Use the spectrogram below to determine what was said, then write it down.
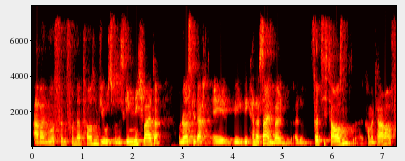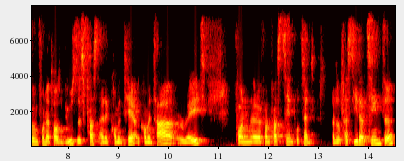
aber nur 500.000 Views und es ging nicht weiter. Und du hast gedacht, ey, wie, wie kann das sein? Weil also 40.000 Kommentare auf 500.000 Views, das ist fast eine Kommentar Kommentarrate von, äh, von fast 10 Prozent. Also fast jeder Zehnte,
